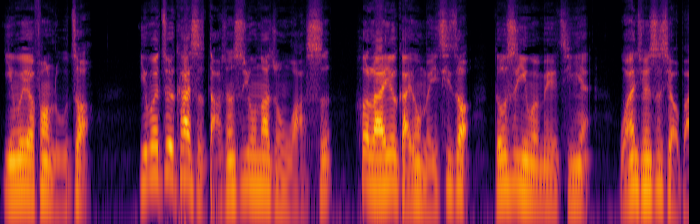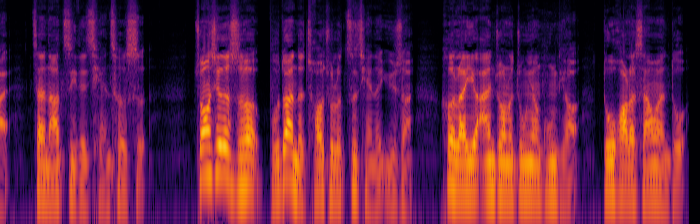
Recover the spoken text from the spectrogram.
因为要放炉灶。因为最开始打算是用那种瓦斯，后来又改用煤气灶，都是因为没有经验，完全是小白在拿自己的钱测试。装修的时候不断的超出了之前的预算，后来又安装了中央空调，多花了三万多，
